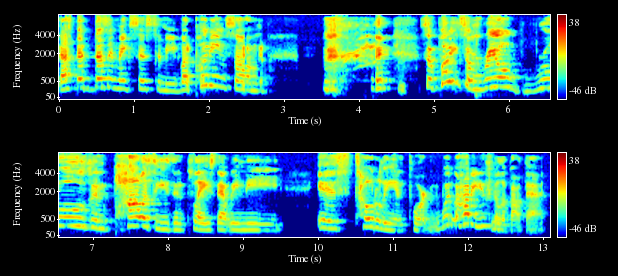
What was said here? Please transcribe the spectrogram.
That that doesn't make sense to me. But putting some so putting some real rules and policies in place that we need is totally important. What, how do you feel mm-hmm. about that?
